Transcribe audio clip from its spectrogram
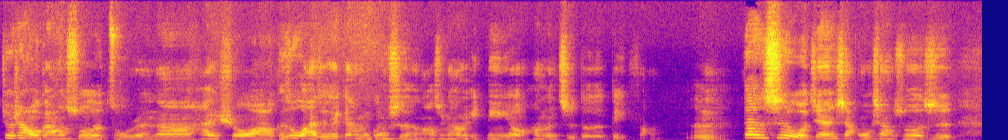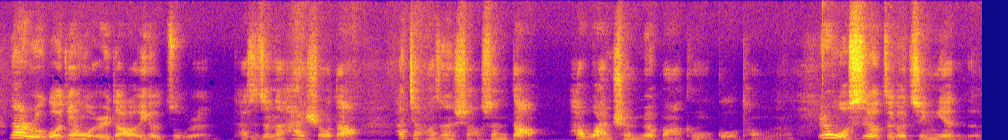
就像我刚刚说的，主人啊、害羞啊，可是我还是可以跟他们共事的很好，是因为他们一定有他们值得的地方。嗯，但是我今天想，我想说的是，那如果今天我遇到一个主人，他是真的害羞到，他讲话真的小声到，他完全没有办法跟我沟通呢？因为我是有这个经验的，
